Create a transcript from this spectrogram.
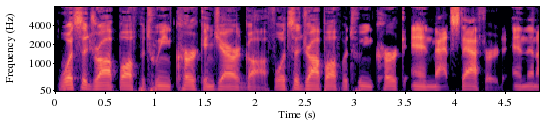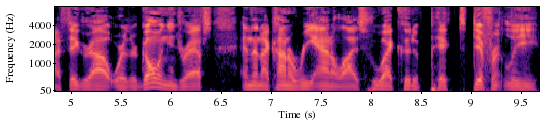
what's the drop off between Kirk and Jared Goff? What's the drop off between Kirk and Matt Stafford? And then I figure out where they're going in drafts, and then I kind of reanalyze who I could have picked differently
